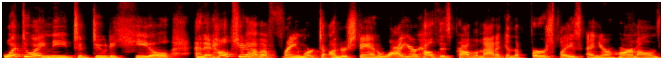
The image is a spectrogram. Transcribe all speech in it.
what do I need to do to heal? And it helps you to have a framework to understand why your health is problematic in the first place and your hormones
